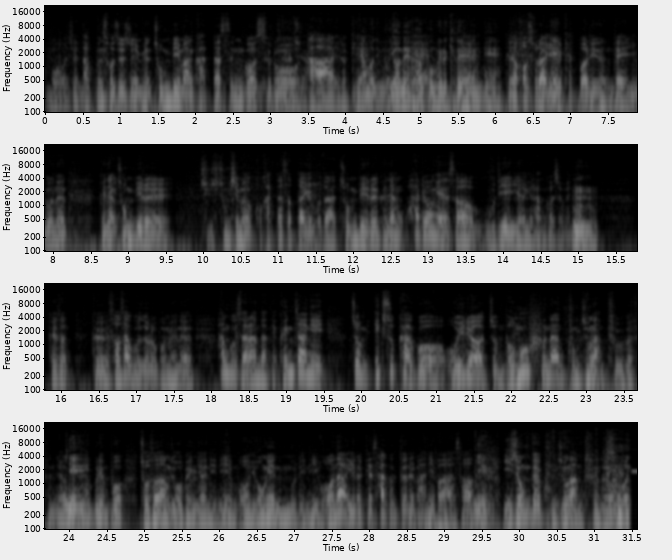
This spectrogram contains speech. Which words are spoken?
뭐 이제 나쁜 소재주의면 좀비만 갖다 쓴 것으로 그렇죠. 다 이렇게 나머지 뭐 연애하고 네, 뭐 이렇게 되는 네, 그냥 허술하게 네. 이렇게 해버리는데 이거는 그냥 좀비를 주, 중심에 놓고 갖다 썼다기보다 좀비를 그냥 활용해서 우리의 이야기를 한 거죠. 그냥. 음. 그래서 그 서사 구조를 보면은 한국 사람들한테 굉장히 좀 익숙하고 오히려 좀 너무 흔한 궁중암투거든요. 예. 우리 뭐 조선왕조 500년이니 뭐 용의 눈물이니 워낙 이렇게 사극들을 많이 봐서 예. 이 정도의 궁중암투는 뭐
